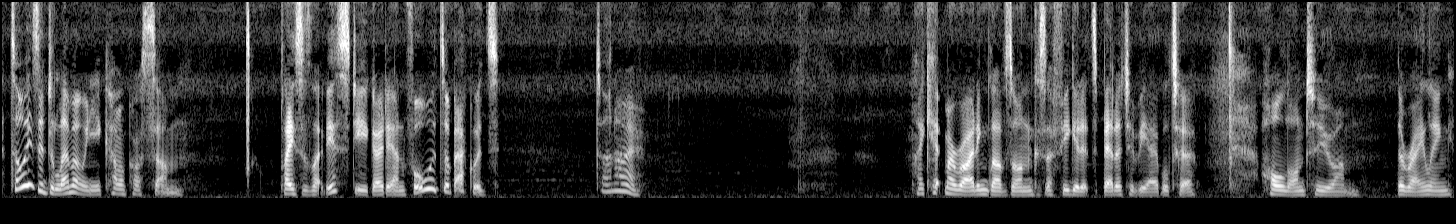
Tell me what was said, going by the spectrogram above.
It's always a dilemma when you come across some um, places like this. Do you go down forwards or backwards? Don't know. I kept my riding gloves on because I figured it's better to be able to hold on to um, the railing.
